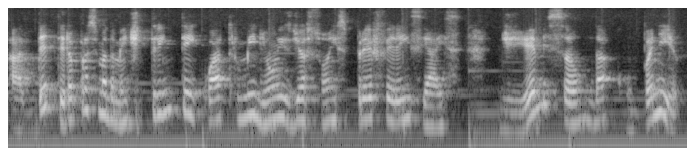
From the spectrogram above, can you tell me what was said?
a deter aproximadamente 34 milhões de ações preferenciais de emissão da companhia.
